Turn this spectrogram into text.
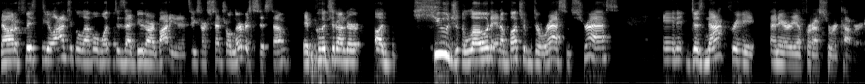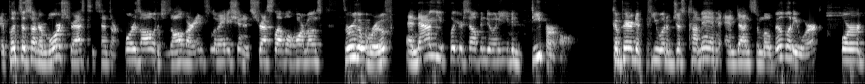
Now, on a physiological level, what does that do to our body? That takes our central nervous system, it puts it under a huge load and a bunch of duress and stress, and it does not create an area for us to recover. It puts us under more stress. It sends our cortisol, which is all of our inflammation and stress level hormones, through the roof. And now you've put yourself into an even deeper hole compared to if you would have just come in and done some mobility work or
